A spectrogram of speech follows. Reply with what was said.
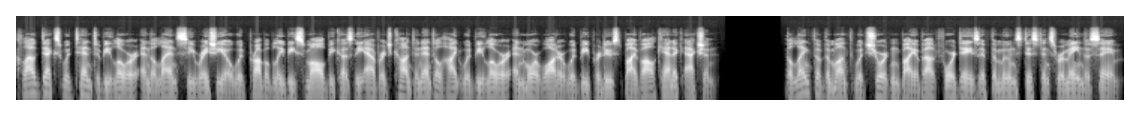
Cloud decks would tend to be lower and the land-sea ratio would probably be small because the average continental height would be lower and more water would be produced by volcanic action. The length of the month would shorten by about 4 days if the moon's distance remained the same.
